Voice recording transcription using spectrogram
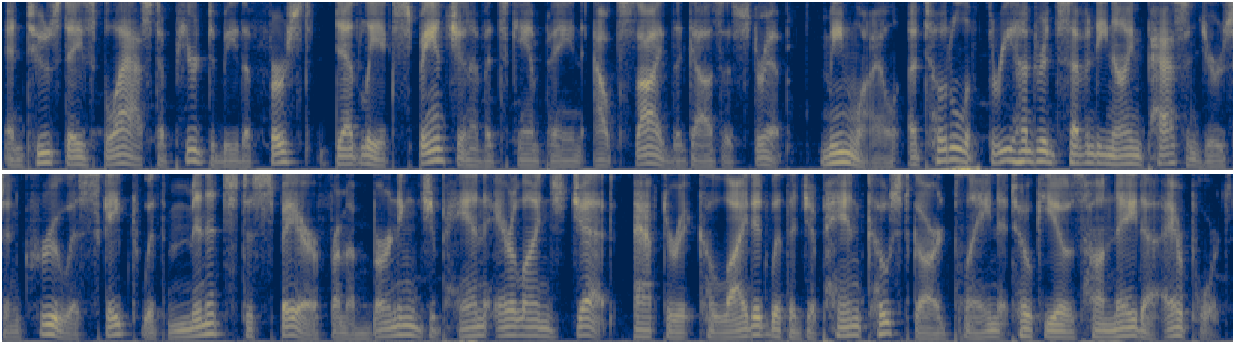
and Tuesday's blast appeared to be the first deadly expansion of its campaign outside the Gaza Strip. Meanwhile, a total of 379 passengers and crew escaped with minutes to spare from a burning Japan Airlines jet after it collided with a Japan Coast Guard plane at Tokyo's Haneda Airport.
